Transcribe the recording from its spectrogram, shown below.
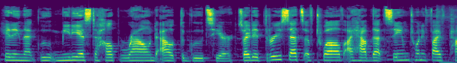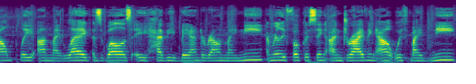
hitting that glute medius to help round out the glutes here. So I did three sets of 12. I have that same 25 pound plate on my leg as well as a heavy band around my knee. I'm really focusing on driving out with my knee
